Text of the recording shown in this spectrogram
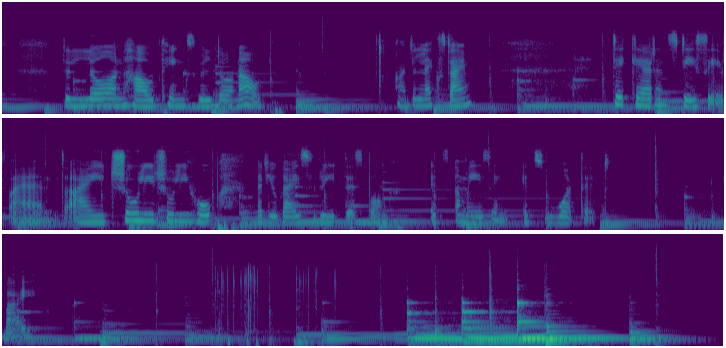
to learn how things will turn out. Until next time, take care and stay safe. And I truly, truly hope that you guys read this book. It's amazing, it's worth it. Bye.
